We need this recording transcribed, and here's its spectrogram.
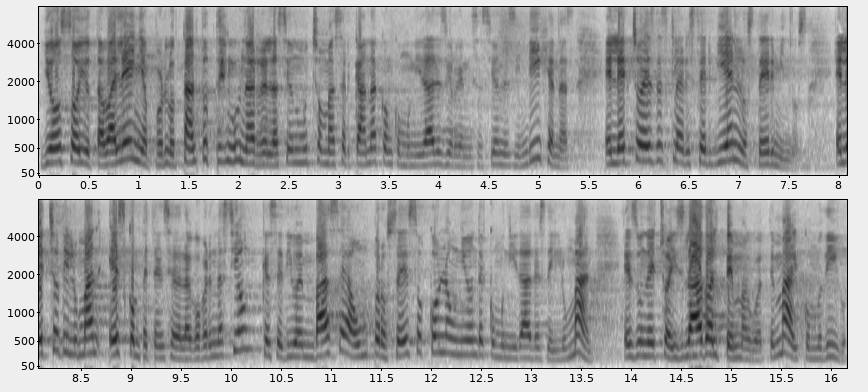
Yo soy otavaleña, por lo tanto tengo una relación mucho más cercana con comunidades y organizaciones indígenas. El hecho es de esclarecer bien los términos. El hecho de Ilumán es competencia de la gobernación que se dio en base a un proceso con la Unión de Comunidades de Ilumán. Es un hecho aislado al tema Guatemala, como digo.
